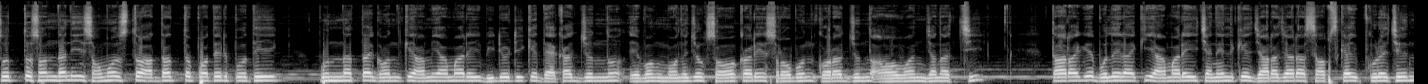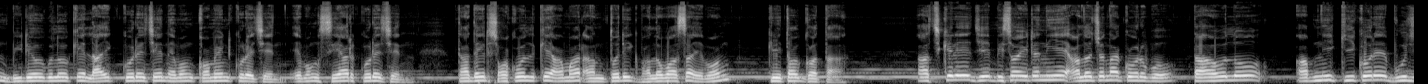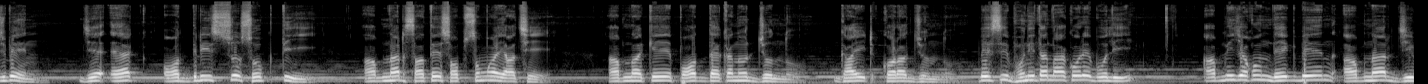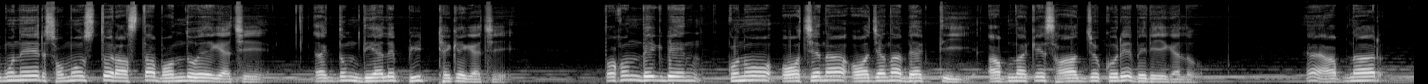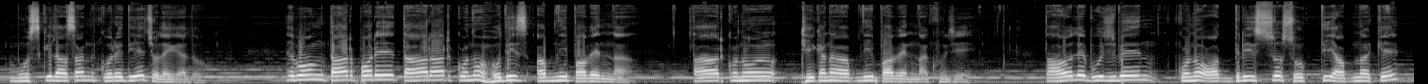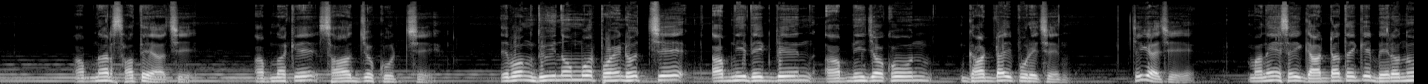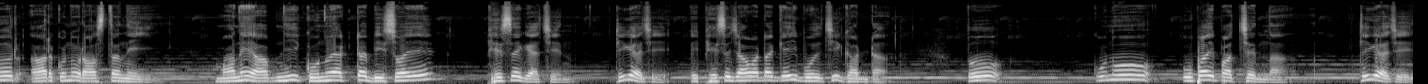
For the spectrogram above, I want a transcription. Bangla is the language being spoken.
সত্য সন্ধানী সমস্ত আধ্যাত্ম পথের প্রতীক পুণ্যাত্মাগণকে আমি আমার এই ভিডিওটিকে দেখার জন্য এবং মনোযোগ সহকারে শ্রবণ করার জন্য আহ্বান জানাচ্ছি। তার আগে বলে রাখি, আমার এই চ্যানেলকে যারা যারা সাবস্ক্রাইব করেছেন, ভিডিওগুলোকে লাইক করেছেন এবং কমেন্ট করেছেন এবং শেয়ার করেছেন, তাদের সকলকে আমার আন্তরিক ভালোবাসা এবং কৃতজ্ঞতা। আজকের যে বিষয়টা নিয়ে আলোচনা করব, তা হলো, আপনি কি করে বুঝবেন? যে এক অদৃশ্য শক্তি আপনার সাথে সবসময় আছে, আপনাকে পথ দেখানোর জন্য গাইড করার জন্য। বেশি ভনিতা না করে বলি, আপনি যখন দেখবেন আপনার জীবনের সমস্ত রাস্তা বন্ধ হয়ে গেছে, একদম দেয়ালে পিঠ ঠেকে গেছে, তখন দেখবেন কোনো অচেনা, অজানা ব্যক্তি আপনাকে সাহায্য করে বেরিয়ে গেল। হ্যাঁ আপনার মুশকিল আসান করে দিয়ে চলে গেল। এবং তারপরে তার আর কোনো হদিস আপনি পাবেন না। তার কোনো ঠিকানা আপনি পাবেন না খুঁজে। তাহলে বুঝবেন কোনো অদৃশ্য শক্তি আপনাকে, আপনার সাথে আছে, আপনাকে সাহায্য করছে। এবং দুই নম্বর পয়েন্ট হচ্ছে, আপনি দেখবেন আপনি যখন গাড্ডায় পড়েছেন, ঠিক আছে? মানে সেই গাড্ডা থেকে বেরোনোর আর কোনো রাস্তা নেই। মানে আপনি কোনো একটা বিষয়ে ফেসে গেছেন, ঠিক আছে? এই ফেসে যাওয়াটাকেই বলছি গাড্ডা। তো কোনো উপায় পাচ্ছেন না, ঠিক আছে?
